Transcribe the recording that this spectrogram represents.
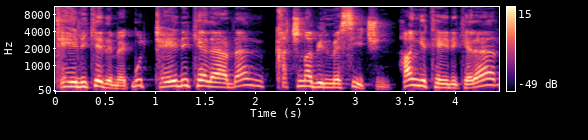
tehlike demek. Bu tehlikelerden kaçınabilmesi için. Hangi tehlikeler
